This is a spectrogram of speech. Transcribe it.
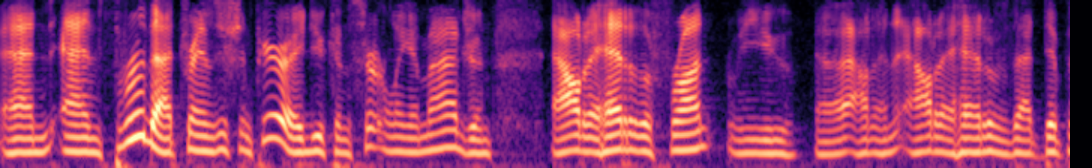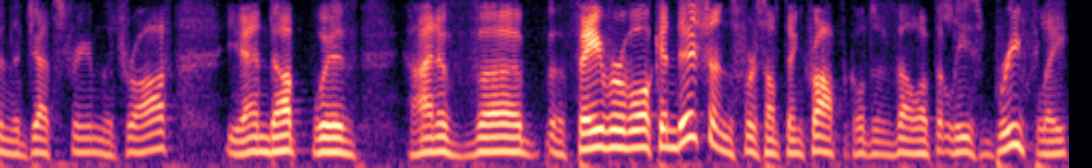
and and through that transition period, you can certainly imagine out ahead of the front, when you uh, out and out ahead of that dip in the jet stream, the trough, you end up with kind of uh, favorable conditions for something tropical to develop at least briefly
